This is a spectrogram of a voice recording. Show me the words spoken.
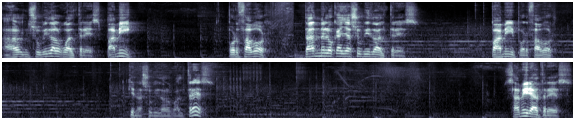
Han subido algo al 3. Para mí. Por favor. Dadme lo que haya subido al 3. Para mí, por favor. ¿Quién ha subido algo al 3? Samira 3.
